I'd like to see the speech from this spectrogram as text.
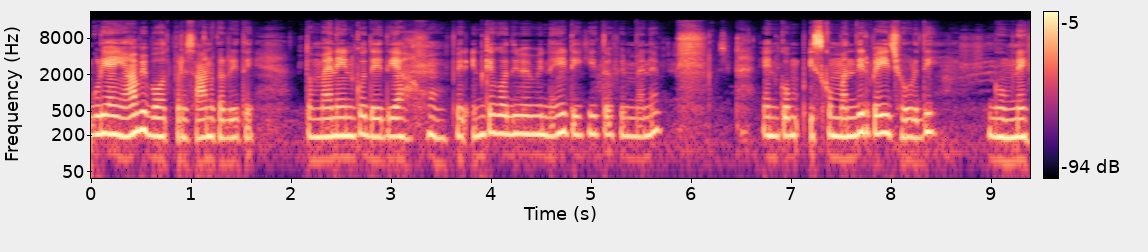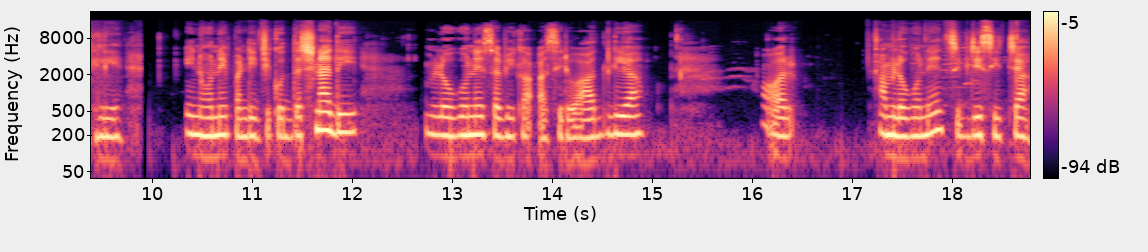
गुड़िया यहाँ भी बहुत परेशान कर रही थी तो मैंने इनको दे दिया। फिर इनके गोदी में भी नहीं टिकी तो फिर मैंने इनको, इसको मंदिर पे ही छोड़ दी घूमने के लिए। इन्होंने पंडित जी को दक्षिणा दी, लोगों ने सभी का आशीर्वाद लिया और हम लोगों ने शिव जी सींचा।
